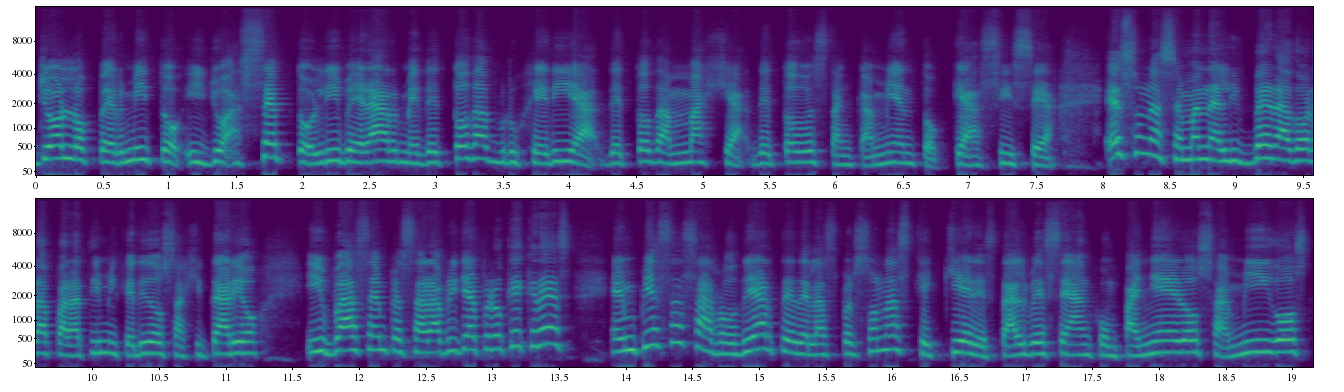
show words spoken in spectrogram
yo lo permito y yo acepto liberarme de toda brujería, de toda magia, de todo estancamiento, que así sea. Es una semana liberadora para ti, mi querido Sagitario, y vas a empezar a brillar. Pero ¿qué crees? Empiezas a rodearte de las personas que quieres, tal vez sean compañeros, amigos,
